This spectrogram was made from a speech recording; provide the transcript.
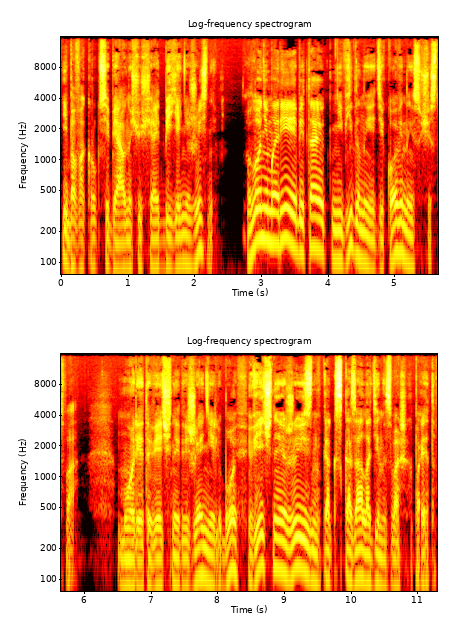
ибо вокруг себя он ощущает биение жизни. В лоне морей обитают невиданные диковинные существа — Море — это вечное движение, любовь, вечная жизнь, как сказал один из ваших поэтов.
